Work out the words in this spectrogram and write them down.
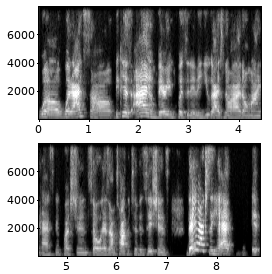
well, what I saw, because I am very inquisitive, and you guys know I don't mind asking questions. So as I'm talking to physicians, they actually had it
